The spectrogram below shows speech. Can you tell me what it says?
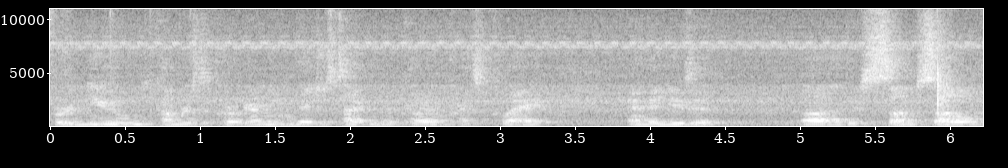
for newcomers to programming. They just type in their code and press play, and they use it. Uh, there's some subtle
